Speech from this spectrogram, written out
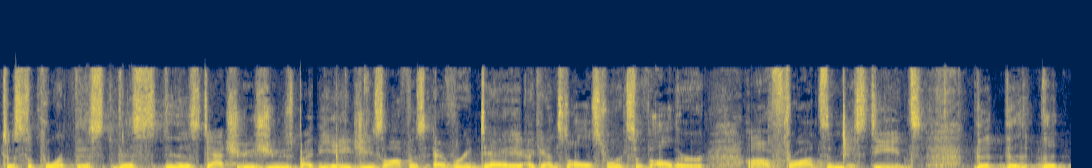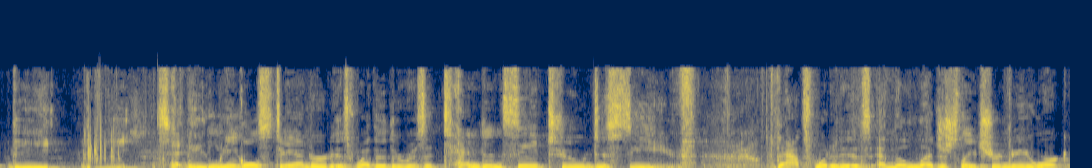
to support this. This, this statute is used by the AG's office every day against all sorts of other uh, frauds and misdeeds. The, the, the, the, the, the legal standard is whether there is a tendency to deceive. That's what it is. And the legislature in New York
